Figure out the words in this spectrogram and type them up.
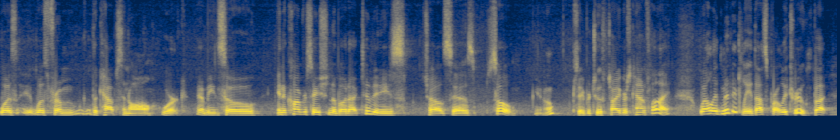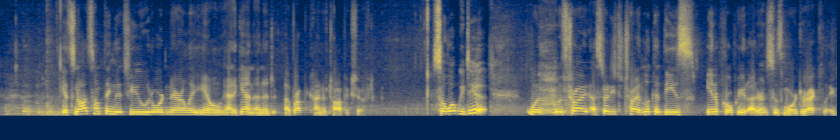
was, it was from the Capps and all work. I mean, so in a conversation about activities, child says, so, you know, saber-toothed tigers can't fly. Well, admittedly, that's probably true, but it's not something that you would ordinarily, you know, and again, an ad abrupt kind of topic shift. So what we did was, was try a study to try and look at these inappropriate utterances more directly.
